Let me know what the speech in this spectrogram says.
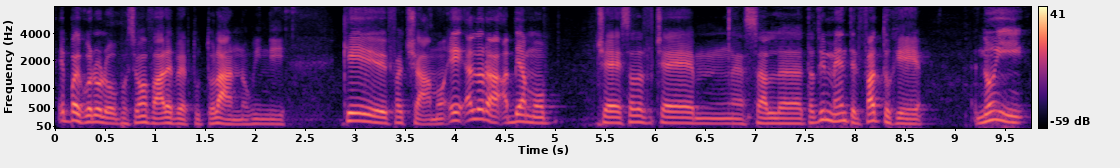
E poi quello lo possiamo fare per tutto l'anno, quindi che facciamo? E allora abbiamo, c'è, c'è mh, saltato in mente il fatto che noi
